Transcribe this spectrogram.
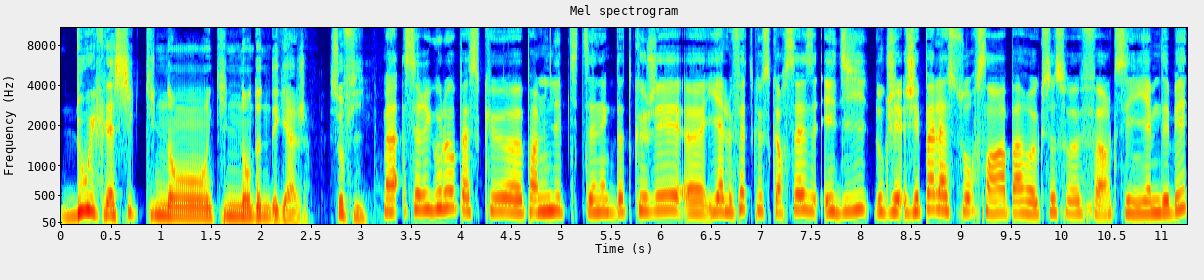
doux et classique qu'il n'en donne des gages. Sophie. Bah, c'est rigolo parce que euh, parmi les petites anecdotes que j'ai, euh, il y a le fait que Scorsese ait dit, donc j'ai pas la source, hein, à part euh, que ce soit, enfin que c'est IMDb.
